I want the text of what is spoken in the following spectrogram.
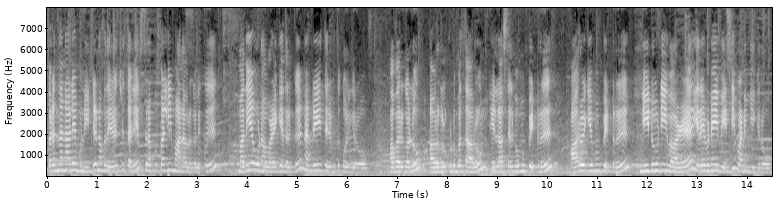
பிறந்தநாளை முன்னிட்டு நமது எழுச்சித்தளிர் சிறப்பு பள்ளி மாணவர்களுக்கு மதிய உணவு வழங்கியதற்கு நன்றியை தெரிவித்துக் கொள்கிறோம். அவர்களும் அவர்கள் குடும்பத்தாரும் எல்லா செல்வமும் பெற்று ஆரோக்கியமும் பெற்று நீடூடி வாழ இறைவனை வேண்டி வணங்குகிறோம்.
